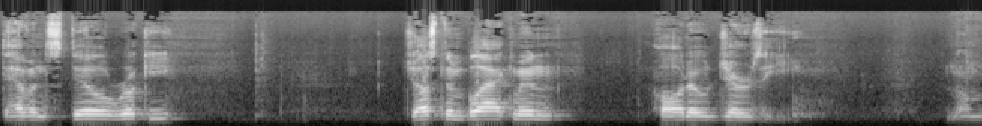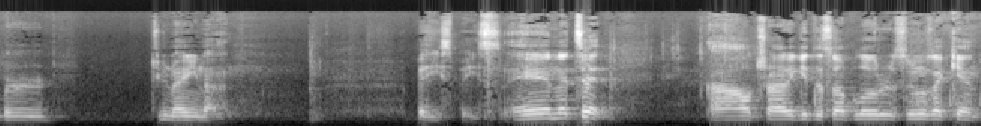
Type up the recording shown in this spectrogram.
Devin Still rookie. Justin Blackmon auto jersey. Number 299. Base base. And that's it. I'll try to get this uploaded as soon as I can.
